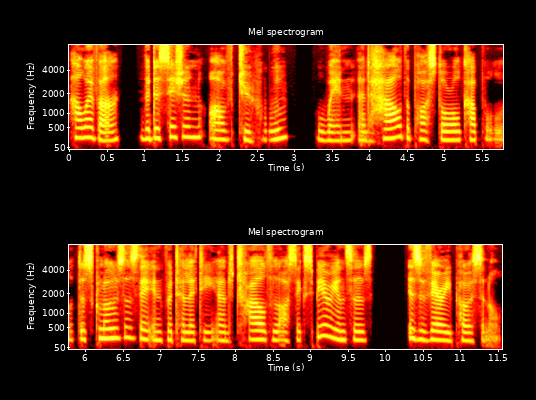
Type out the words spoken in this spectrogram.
However, the decision of to whom, when, and how the pastoral couple discloses their infertility and child loss experiences is very personal.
